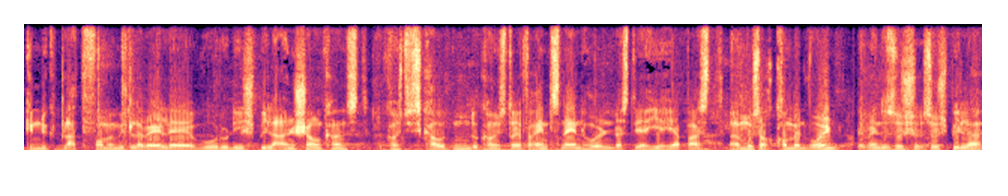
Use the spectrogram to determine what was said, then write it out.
genug Plattformen mittlerweile, wo du die Spieler anschauen kannst. Du kannst die scouten, du kannst Referenzen einholen, dass der hierher passt. Er muss auch kommen wollen, wenn du so, so Spieler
